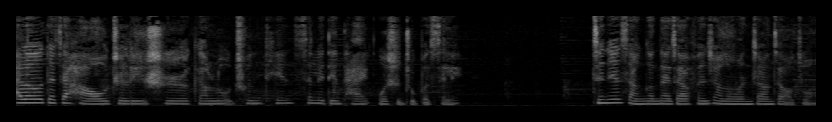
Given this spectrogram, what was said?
Hello，大家好，这里是甘露春天心理电台，我是主播心理。今天想跟大家分享的文章叫做《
